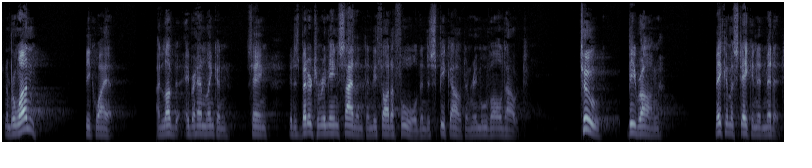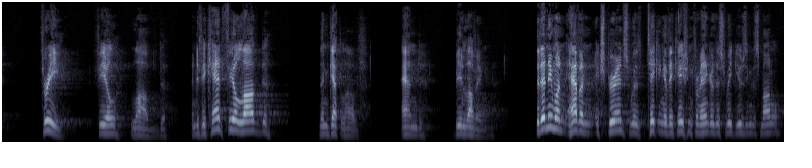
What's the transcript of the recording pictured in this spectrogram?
Number one, be quiet. I loved Abraham Lincoln saying, It is better to remain silent and be thought a fool than to speak out and remove all doubt. Two, be wrong. Make a mistake and admit it. Three, feel loved. And if you can't feel loved, then get love and be loving. Did anyone have an experience with taking a vacation from anger this week using this model?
